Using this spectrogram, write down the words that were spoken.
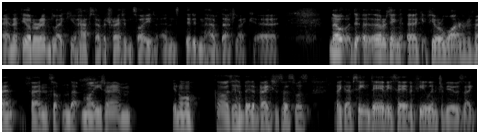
And at the other end, like you have to have a threat inside, and they didn't have that. Like, uh, no, the other thing, uh, if you're a Waterford fan, fan, something that might, um, you know, cause you a bit of anxiousness was like I've seen Davy say in a few interviews, like,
